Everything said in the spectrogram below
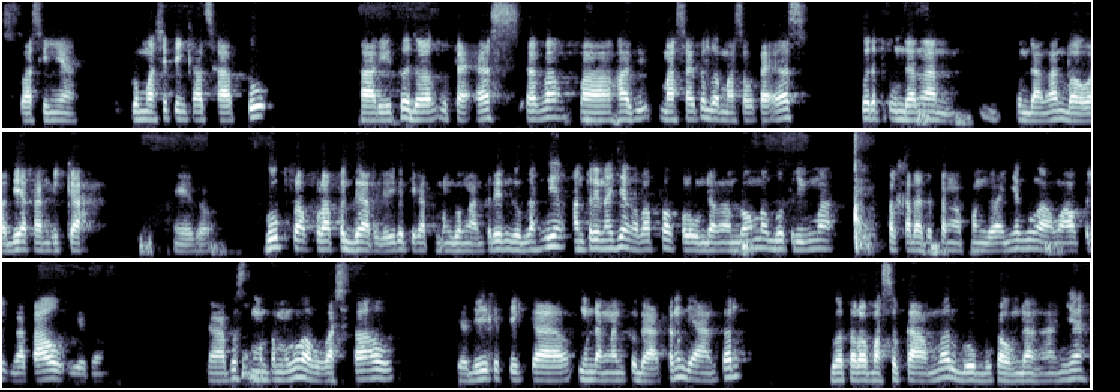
situasinya. Gue masih tingkat satu, hari itu adalah UTS, apa, hari, masa itu adalah masa UTS, gue dapet undangan, undangan bahwa dia akan nikah. Gitu. gue pura-pura tegar jadi ketika temen gue nganterin gue bilang iya anterin aja nggak apa-apa kalau undangan doang mah gue terima perkara datang apa enggaknya gue nggak mau nggak tahu gitu nah terus teman-teman gue gak gue kasih tahu jadi ketika undangan tuh datang diantar gue taruh masuk kamar gue buka undangannya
